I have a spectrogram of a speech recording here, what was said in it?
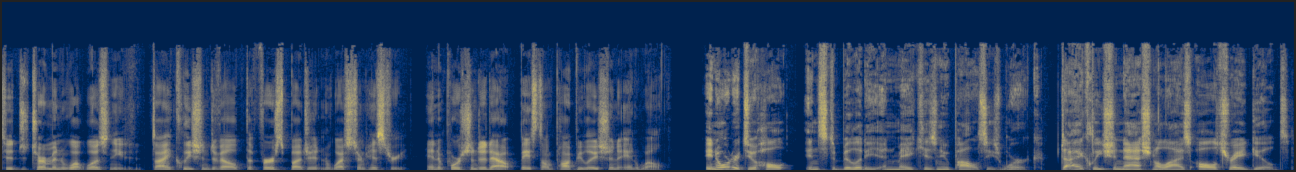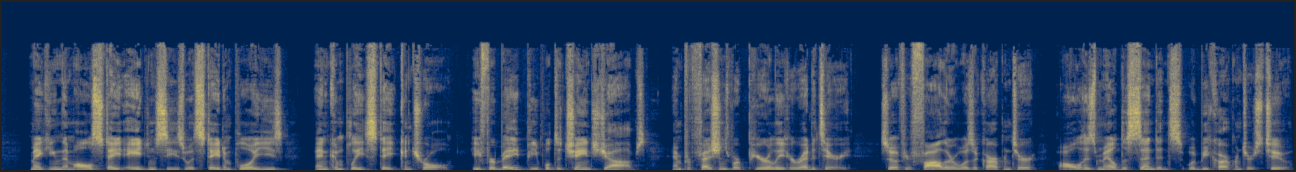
To determine what was needed, Diocletian developed the first budget in Western history and apportioned it out based on population and wealth. In order to halt instability and make his new policies work, Diocletian nationalized all trade guilds, making them all state agencies with state employees and complete state control. He forbade people to change jobs, and professions were purely hereditary, so if your father was a carpenter, all his male descendants would be carpenters too.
